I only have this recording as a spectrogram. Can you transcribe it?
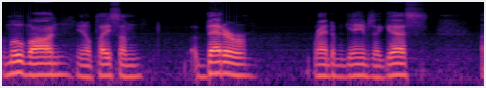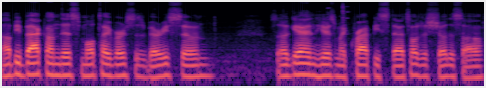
move on. You know, play some better random games, I guess. I'll be back on this MultiVersus very soon. So again, here's my crappy stats. I'll just show this off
